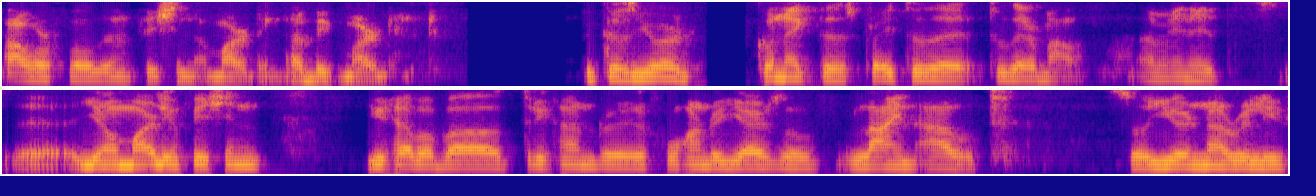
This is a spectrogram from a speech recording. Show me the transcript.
powerful than fishing a marlin, a big marlin, because you are connected straight to the to their mouth. I mean, it's uh, you know marlin fishing. You have about 300, 400 yards of line out, so you're not really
